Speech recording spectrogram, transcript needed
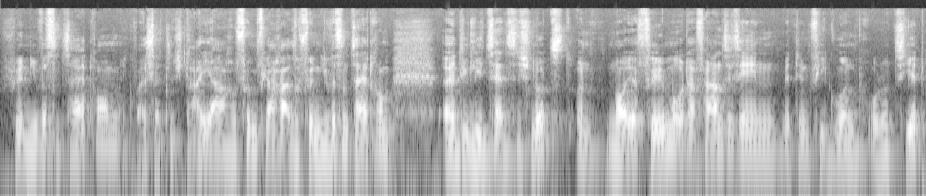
für einen gewissen Zeitraum, ich weiß jetzt nicht, drei Jahre, fünf Jahre, also für einen gewissen Zeitraum äh, die Lizenz nicht nutzt und neue Filme oder Fernsehserien mit den Figuren produziert,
